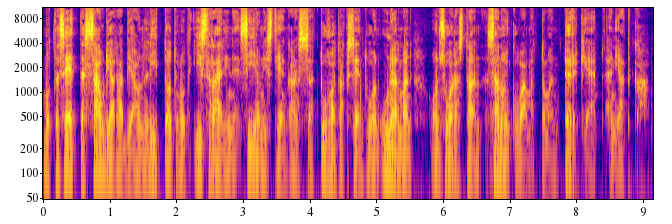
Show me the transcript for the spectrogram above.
Mutta se, että Saudi-Arabia on liittoutunut Israelin sionistien kanssa tuhotakseen tuon unelman, on suorastaan sanoinkuvaamattoman törkeä, hän jatkaa.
